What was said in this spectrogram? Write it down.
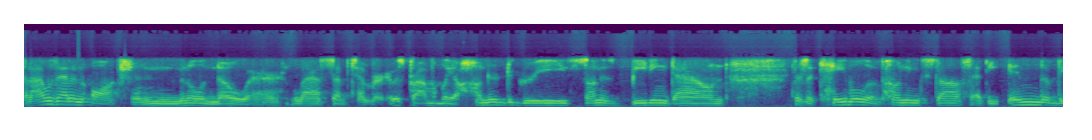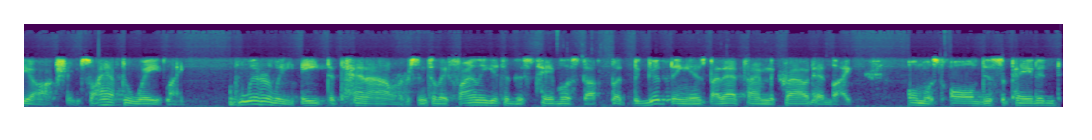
but I was at an auction middle of nowhere last September. It was probably a hundred degrees, sun is beating down. There's a table of hunting stuff at the end of the auction, so I have to wait like literally eight to ten hours until they finally get to this table of stuff. But the good thing is, by that time, the crowd had like almost all dissipated.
